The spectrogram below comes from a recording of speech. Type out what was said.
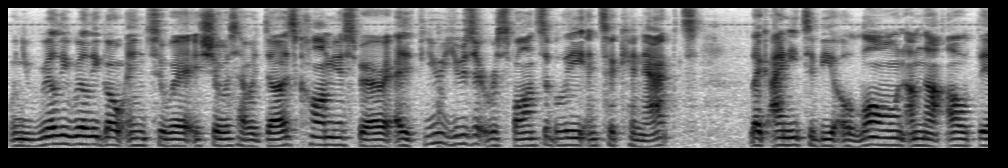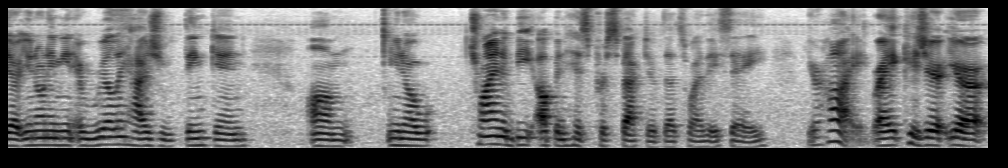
When you really really go into it it shows how it does calm your spirit. If you use it responsibly and to connect like I need to be alone. I'm not out there. You know what I mean? It really has you thinking, um, you know, trying to be up in his perspective. That's why they say you're high, right? Because your your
